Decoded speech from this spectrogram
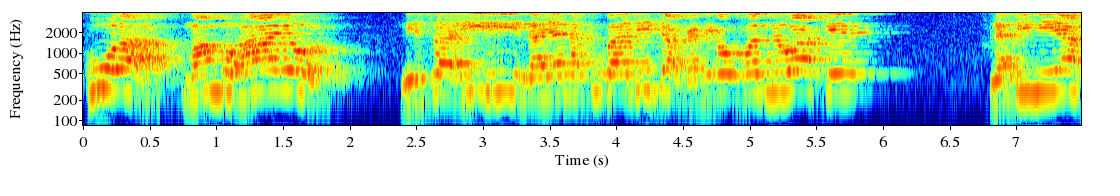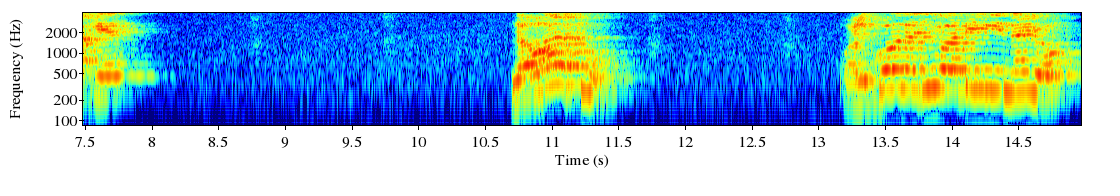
kuwa mambo hayo ni sahihi na yanakubalika katika ufalme wake na dini yake, na watu walikuwa wanajua dini na hiyo,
